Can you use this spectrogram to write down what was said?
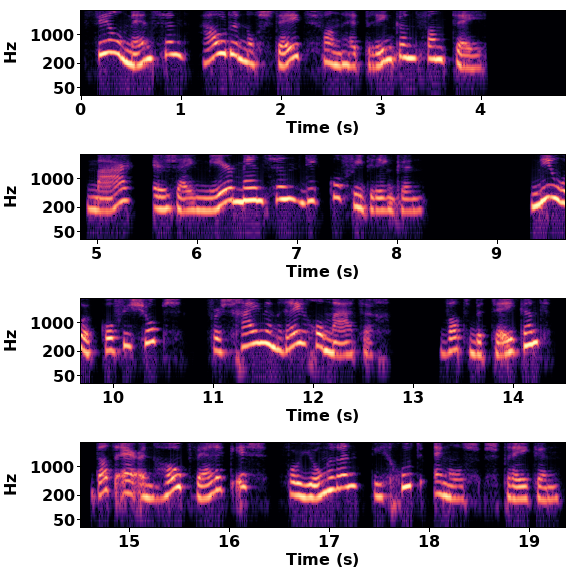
Veel mensen houden nog steeds van het drinken van thee. Maar er zijn meer mensen die koffie drinken. Nieuwe koffieshops verschijnen regelmatig, wat betekent dat er een hoop werk is voor jongeren die goed Engels spreken.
